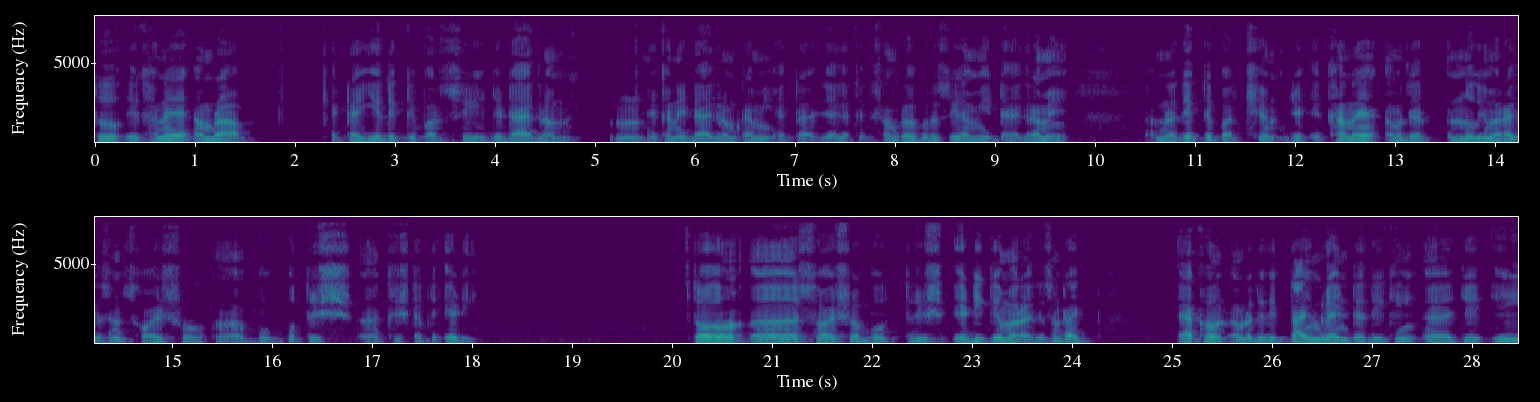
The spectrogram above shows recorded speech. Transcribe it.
তো এখানে আমরা একটা ইয়ে দেখতে পারছি যে ডায়াগ্রাম এখানে ডায়াগ্রামটা আমি একটা জায়গা থেকে সংগ্রহ করেছি। আমি ডায়াগ্রামে আপনারা দেখতে পাচ্ছেন যে এখানে আমাদের নবী মারা গেছেন ছয়শো বত্রিশ খ্রিস্টাব্দে এডি তো ছয়শো বত্রিশ এডিতে মারা গেছেন রাইট এখন আমরা যদি টাইম লাইনটা দেখি যে এই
